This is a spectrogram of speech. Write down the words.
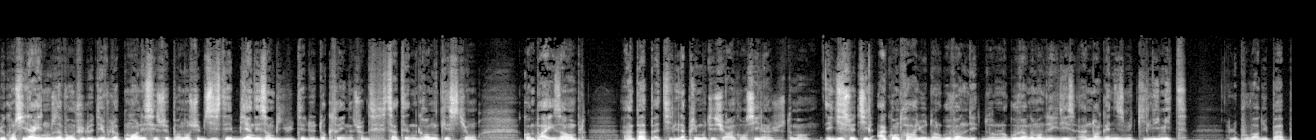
Le conciliarisme, nous avons vu le développement laisser cependant subsister bien des ambiguïtés de doctrine sur certaines grandes questions, comme par exemple, un pape a-t-il la primauté sur un concile, hein, justement? Existe-t-il, à contrario, dans le gouvernement de l'Église, un organisme qui limite le pouvoir du pape?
